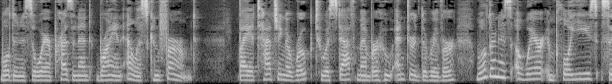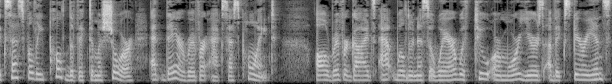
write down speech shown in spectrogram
Wilderness Aware President Brian Ellis confirmed. By attaching a rope to a staff member who entered the river, Wilderness Aware employees successfully pulled the victim ashore at their river access point. All river guides at Wilderness Aware with two or more years of experience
